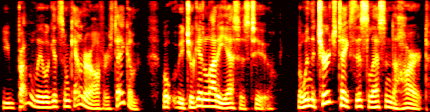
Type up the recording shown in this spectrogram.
you probably will get some counteroffers. Take them, but, you'll get a lot of yeses too. But when the church takes this lesson to heart,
